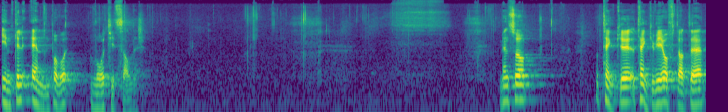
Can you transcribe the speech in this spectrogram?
inntil enden på vår, vår tidsalder. Men så tenker, tenker vi ofte at eh,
